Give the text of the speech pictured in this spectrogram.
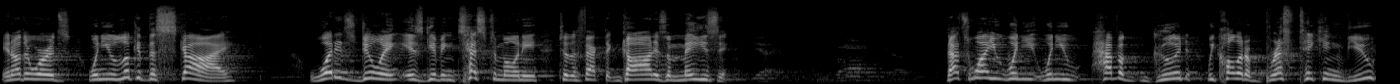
In other words, when you look at the sky, what it's doing is giving testimony to the fact that God is amazing. That's why you, when, you, when you have a good, we call it a breathtaking view,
